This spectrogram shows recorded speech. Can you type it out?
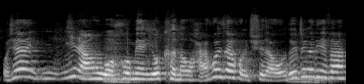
我现在依依然我后面有可能我还会再回去的。我对这个地方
